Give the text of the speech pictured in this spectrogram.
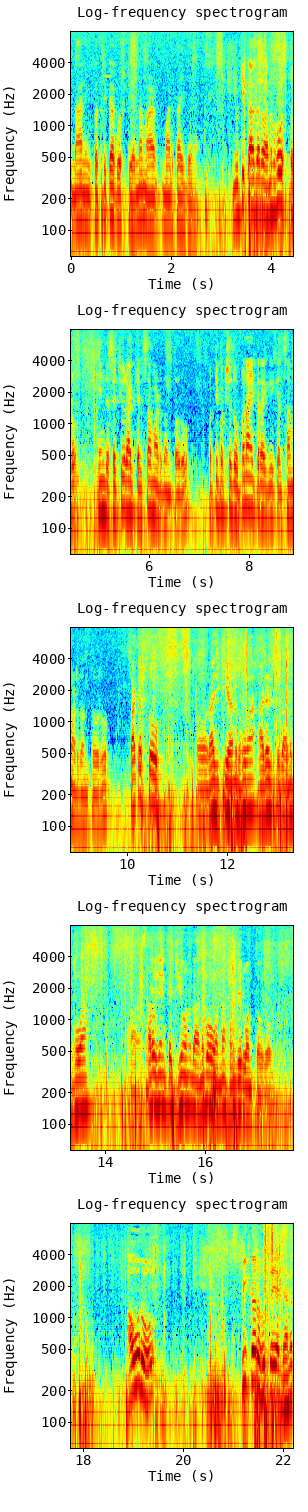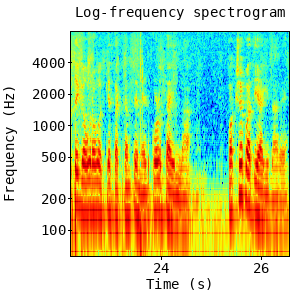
ನಾನು ಈ ಪತ್ರಿಕಾಗೋಷ್ಠಿಯನ್ನು ಮಾಡ್ತಾ ಇದ್ದೇನೆ. ಯುಟಿ ಖಾದರ್ ಅನುಭವಸ್ಥರು, ಹಿಂದೆ ಸಚಿವರಾಗಿ ಕೆಲಸ ಮಾಡಿದಂಥವ್ರು ಪ್ರತಿಪಕ್ಷದ ಉಪನಾಯಕರಾಗಿ ಕೆಲಸ ಮಾಡಿದಂಥವರು. ಸಾಕಷ್ಟು ರಾಜಕೀಯ ಅನುಭವ, ಆಡಳಿತದ ಅನುಭವ ಸಾರ್ವಜನಿಕ ಜೀವನದ ಅನುಭವವನ್ನು ಹೊಂದಿರುವಂಥವರು. ಅವರು ಸ್ಪೀಕರ್ ಹುದ್ದೆಯ ಘನತೆ ಗೌರವಕ್ಕೆ ತಕ್ಕಂತೆ ನಡ್ಕೊಳ್ತಾ ಇಲ್ಲ. ಪಕ್ಷಪಾತಿಯಾಗಿದ್ದಾರೆ.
